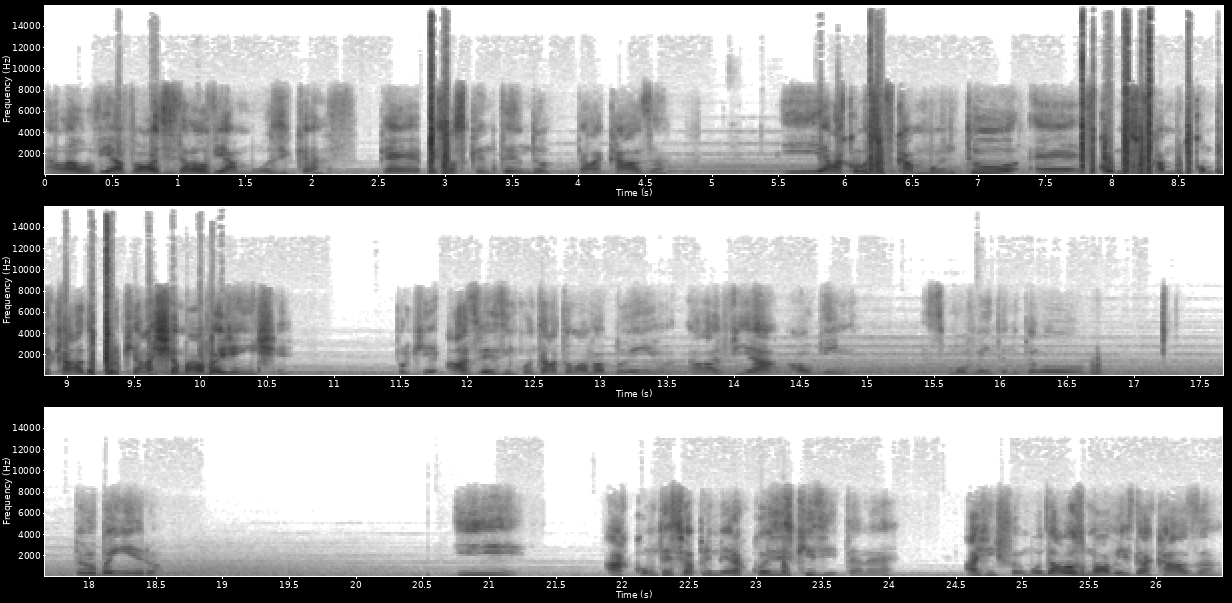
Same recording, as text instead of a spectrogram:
Ela ouvia vozes, ela ouvia música, é, pessoas cantando pela casa. E ela começou a ficar muito. É, começou a ficar muito complicado porque ela chamava a gente. Porque às vezes enquanto ela tomava banho, ela via alguém se movimentando pelo. pelo banheiro. E aconteceu a primeira coisa esquisita, né? A gente foi mudar os móveis da casa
